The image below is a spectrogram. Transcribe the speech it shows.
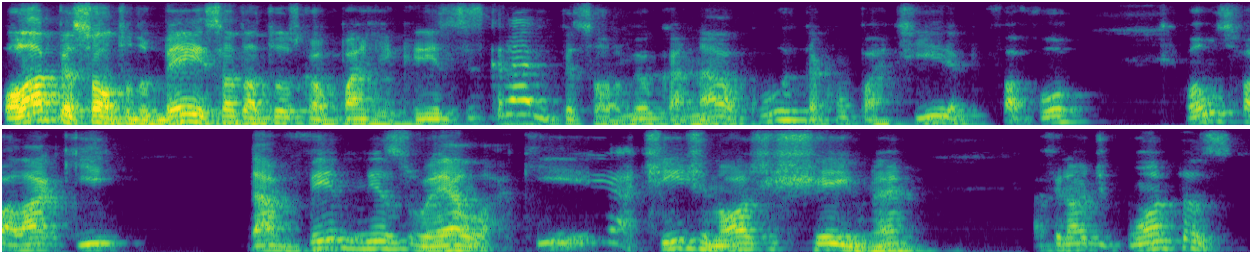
Olá, pessoal, tudo bem? Salve a todos com a paz de Cristo. Se inscreve, pessoal, no meu canal, curta, compartilha, por favor. Vamos falar aqui da Venezuela, que atinge nós de cheio, né? Afinal de contas,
